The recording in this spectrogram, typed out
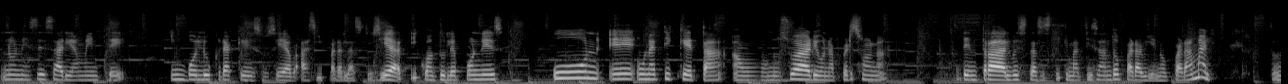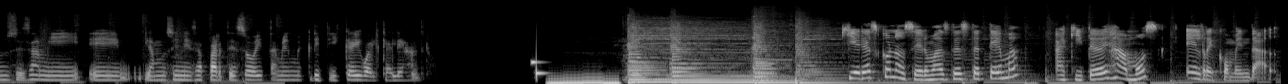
no necesariamente involucra que eso sea así para la sociedad. Y cuando tú le pones eh, una etiqueta a un usuario, a una persona, de entrada lo estás estigmatizando para bien o para mal. Entonces a mí, eh, digamos, en esa parte soy también me critica igual que Alejandro. ¿Quieres conocer más de este tema? Aquí te dejamos el recomendado.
